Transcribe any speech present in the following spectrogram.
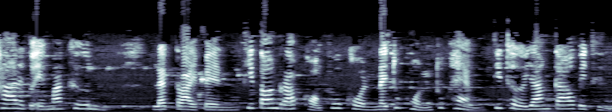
ค่าในตัวเองมากขึ้น และกลายเป็นที่ต้อนรับของผู้คนในทุกหนทุกแห่งที่เธอย่างก้าวไปถึง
